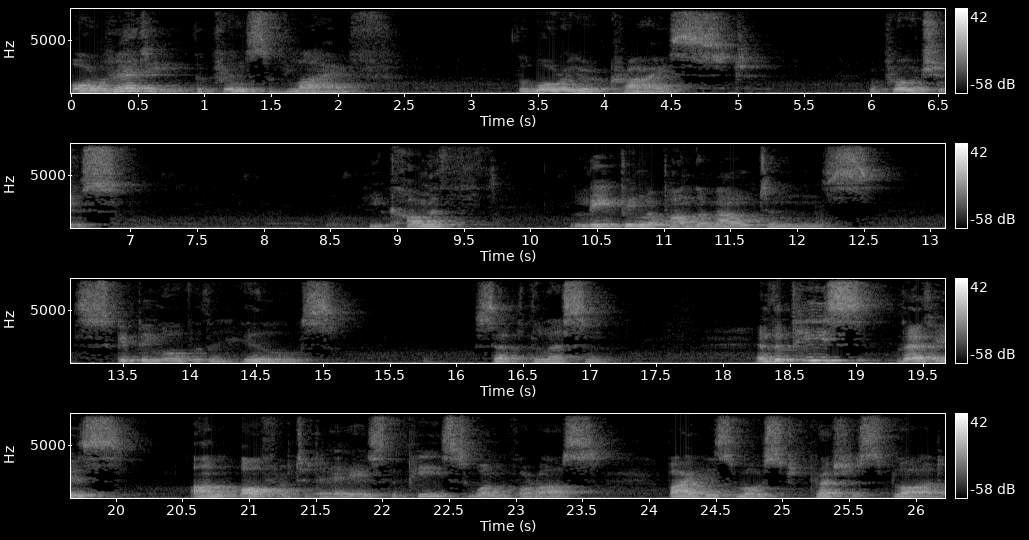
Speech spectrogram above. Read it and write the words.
Already the Prince of Life, the warrior Christ, approaches. He cometh leaping upon the mountains, skipping over the hills, said the lesson. And the peace that is on offer today is the peace won for us by his most precious blood.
